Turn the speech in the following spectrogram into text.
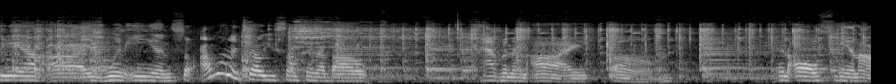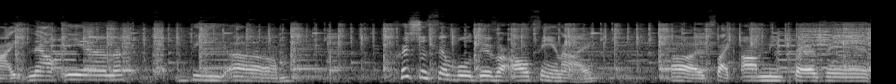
then I went in. So I want to tell you something about having an eye, um, an all-seeing eye. Now in the um, Christian symbol, there's an all-seeing eye. Uh, it's like omnipresent,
